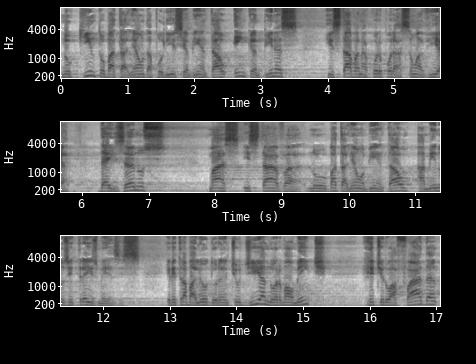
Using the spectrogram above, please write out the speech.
no 5 Batalhão da Polícia Ambiental em Campinas, estava na corporação havia 10 anos, mas estava no Batalhão Ambiental há menos de três meses. Ele trabalhou durante o dia normalmente, retirou a farda,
